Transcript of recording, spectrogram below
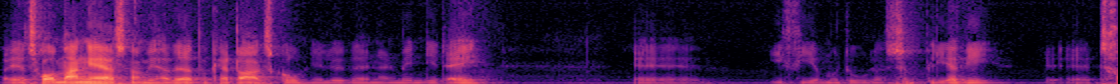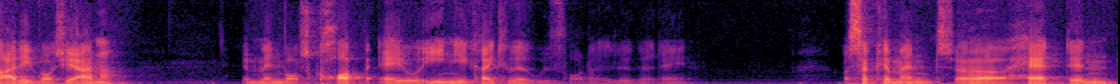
Og jeg tror, mange af os, når vi har været på katedralskolen i løbet af en almindelig dag, øh, i fire moduler, så bliver vi øh, trætte i vores hjerner, men vores krop er jo egentlig ikke rigtig været udfordret i løbet af dagen. Og så kan man så have den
